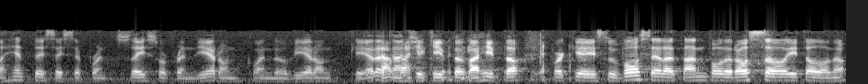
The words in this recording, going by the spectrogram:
la gente se, se sorprendieron cuando vieron que era Tan tan bajito. chiquito, bajito, porque su voz era tan poderoso y todo, ¿no?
